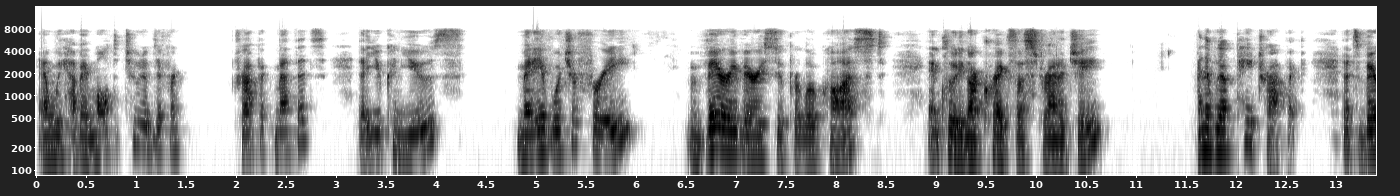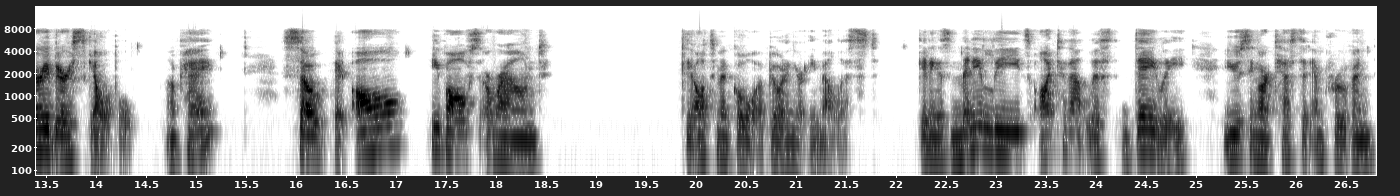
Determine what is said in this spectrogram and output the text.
And we have a multitude of different traffic methods that you can use many of which are free, very, very super low cost, including our Craigslist strategy. And then we have paid traffic that's very, very scalable. Okay? So it all evolves around the ultimate goal of building your email list, getting as many leads onto that list daily using our tested and proven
